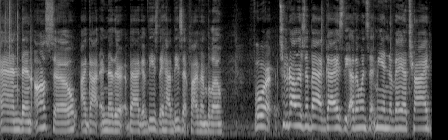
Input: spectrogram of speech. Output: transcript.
And then also, I got another bag of these. They had these at Five and Below for $2 a bag, guys. The other ones that me and Nevaeh tried,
